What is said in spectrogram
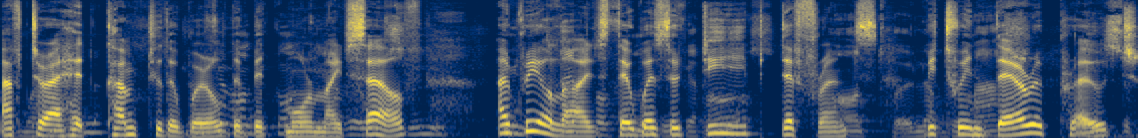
after I had come to the world a bit more myself, I realized there was a deep difference between their approach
